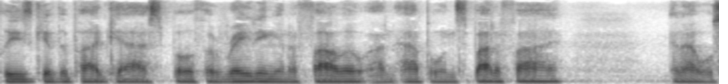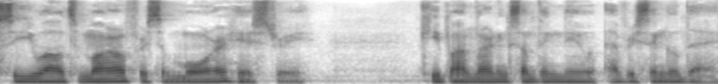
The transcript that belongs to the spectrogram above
Please give the podcast both a rating and a follow on Apple and Spotify. And I will see you all tomorrow for some more history. Keep on learning something new every single day.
